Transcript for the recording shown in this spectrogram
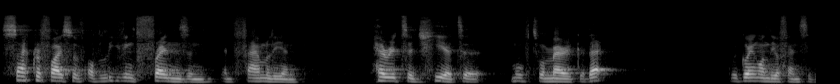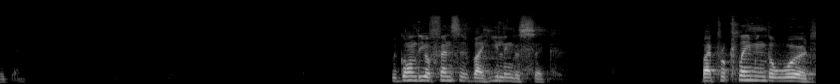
sacrifice of, of leaving friends and, and family and heritage here to move to America. That we're going on the offensive again. We go on the offensive by healing the sick by proclaiming the word,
